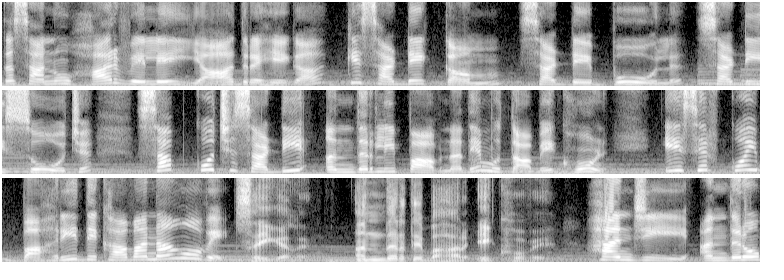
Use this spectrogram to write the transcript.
ਤਾਂ ਸਾਨੂੰ ਹਰ ਵੇਲੇ ਯਾਦ ਰਹੇਗਾ ਕਿ ਸਾਡੇ ਕੰਮ ਸਾਡੇ ਬੋਲ ਸਾਡੀ ਸੋਚ ਸਭ ਕੁਝ ਸਾਡੀ ਅੰਦਰਲੀ ਭਾਵਨਾ ਦੇ ਮੁਤਾਬਿਕ ਹੋਣ। ਇਹ ਸਿਰਫ ਕੋਈ ਬਾਹਰੀ ਦਿਖਾਵਾ ਨਾ ਹੋਵੇ। ਸਹੀ ਗੱਲ ਹੈ। ਅੰਦਰ ਤੇ ਬਾਹਰ ਇੱਕ ਹੋਵੇ। ਹਾਂਜੀ ਅੰਦਰੋਂ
